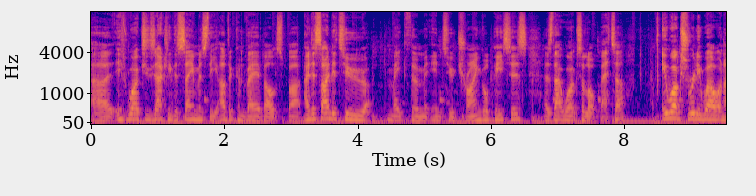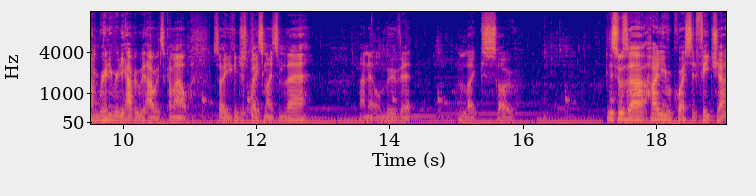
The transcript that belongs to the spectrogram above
uh, it works exactly the same as the other conveyor belts, but I decided to make them into triangle pieces, as that works a lot better. It works really well, and I'm really, really happy with how it's come out. So you can just place an item there, and it'll move it like so. This was a highly requested feature.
